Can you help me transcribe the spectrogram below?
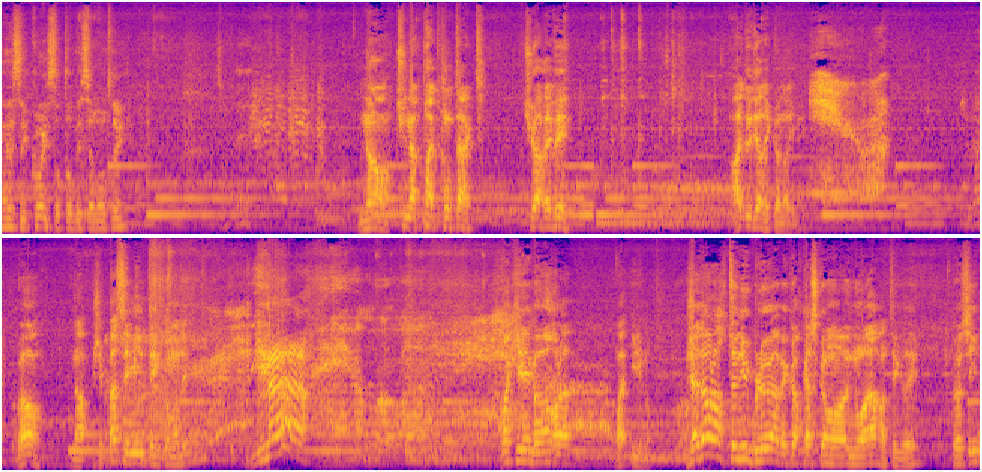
dans. Eh, c'est con, ils sont tombés sur mon truc. Non, tu n'as pas de contact. Tu as rêvé. Arrête de dire des conneries, mec. Bon, non, j'ai pas ces mines télécommandées. Crois qu'il est mort là. Ouais, il est mort. J'adore leur tenue bleue avec leur casque en euh, noir intégré. Toi aussi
